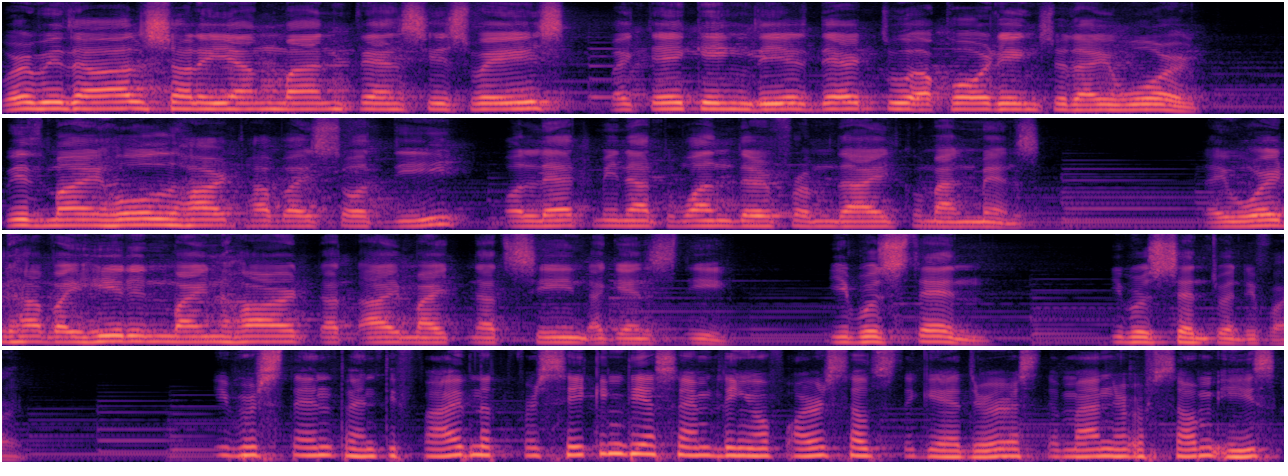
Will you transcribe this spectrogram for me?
Wherewithal shall a young man cleanse his ways by taking there thereto according to thy word. With my whole heart have I sought thee, O let me not wander from thy commandments. Thy word have I hid in mine heart that I might not sin against thee. Hebrews 10, Hebrews 10, 25. Hebrews 10:25, not forsaking the assembling of ourselves together as the manner of some is,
